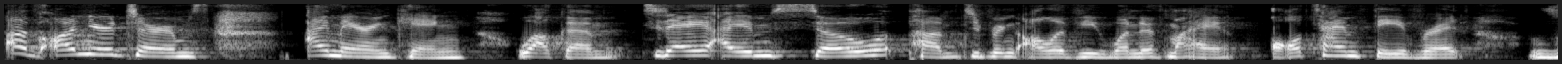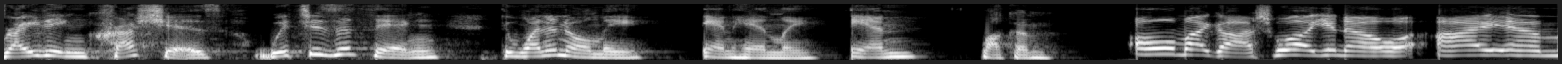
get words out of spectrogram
of On Your Terms. I'm Erin King. Welcome. Today, I am so pumped to bring all of you one of my all time favorite writing crushes, which is a thing, the one and only Ann Handley. Ann, welcome. Oh my gosh. Well, you know, I am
